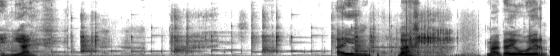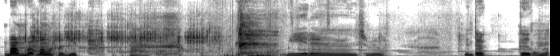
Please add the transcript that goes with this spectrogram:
Genial. Hay un... Vas. Va, acá digo, voy a... Vamos, vamos a bien. Miren, se me va. Mientras que como...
